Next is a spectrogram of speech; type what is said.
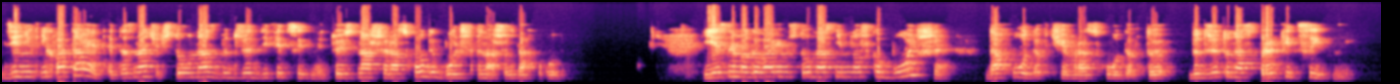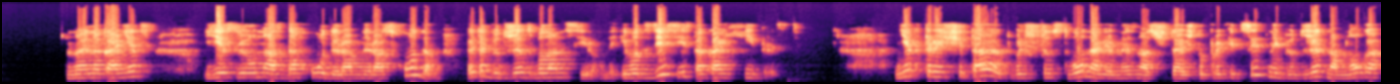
денег не хватает, это значит, что у нас бюджет дефицитный, то есть наши расходы больше наших доходов. Если мы говорим, что у нас немножко больше доходов, чем расходов, то бюджет у нас профицитный. Ну и, наконец, если у нас доходы равны расходам, это бюджет сбалансированный. И вот здесь есть такая хитрость. Некоторые считают, большинство, наверное, из нас считают, что профицитный бюджет намного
